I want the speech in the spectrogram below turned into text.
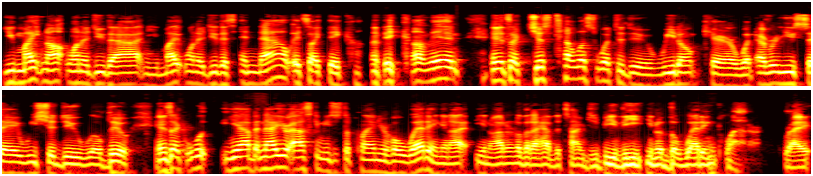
you might not want to do that, and you might want to do this, and now it's like they come, they come in and it's like, just tell us what to do. We don't care. Whatever you say we should do, we'll do. And it's like, well, yeah, but now you're asking me just to plan your whole wedding, and I, you know, I don't know that I have the time to be the, you know, the wedding planner, right?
